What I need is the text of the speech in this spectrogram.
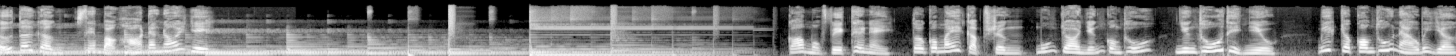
Thử tới gần xem bọn họ đang nói gì. Có một việc thế này, tôi có mấy cặp sừng muốn cho những con thú nhưng thú thì nhiều, biết cho con thú nào bây giờ?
